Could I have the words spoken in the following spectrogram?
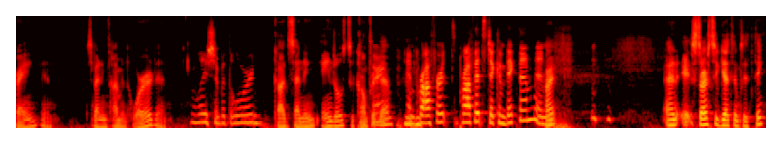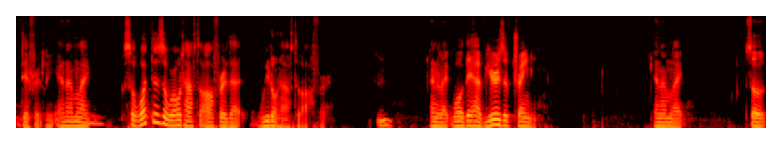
Well, praying and spending time in the Word and Relationship with the Lord God sending angels to comfort right. them. and prophets prophets to convict them and Right. and it starts to get them to think differently. And I'm like, mm. so what does the world have to offer that we don't have to offer? Mm. And they're like, well, they have years of training. And I'm like, so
